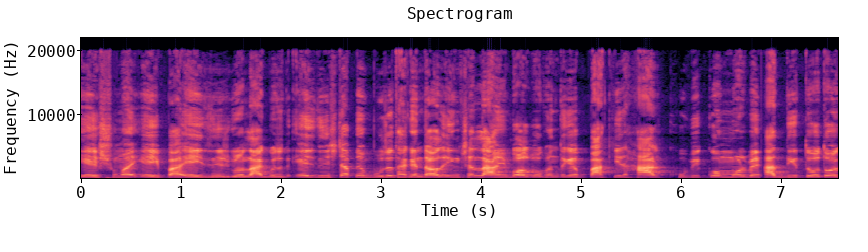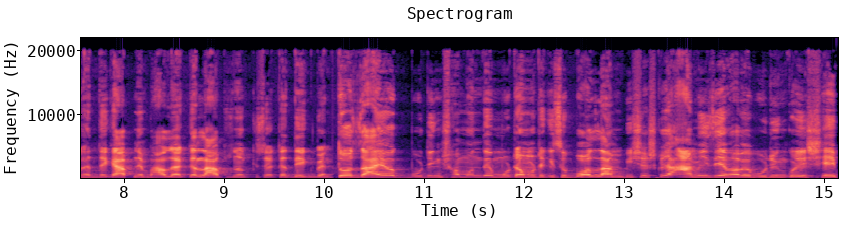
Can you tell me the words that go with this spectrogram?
এই সময় এই পা- এই জিনিসগুলো লাগবে। যদি এই জিনিসটা আপনি বুঝে থাকেন, তাহলে ইনশাল্লাহ আমি বলব ওখান থেকে পাখির হার খুবই কম মরবে। আর দ্বিতীয়ত ওখান থেকে আপনি ভালো একটা লাভজনক কিছু একটা দেখবেন। তো যাই হোক বুডিং সম্বন্ধে মোটামুটি কিছু বললাম। বিশেষ করে আমি যেভাবে বুডিং করি, সেই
